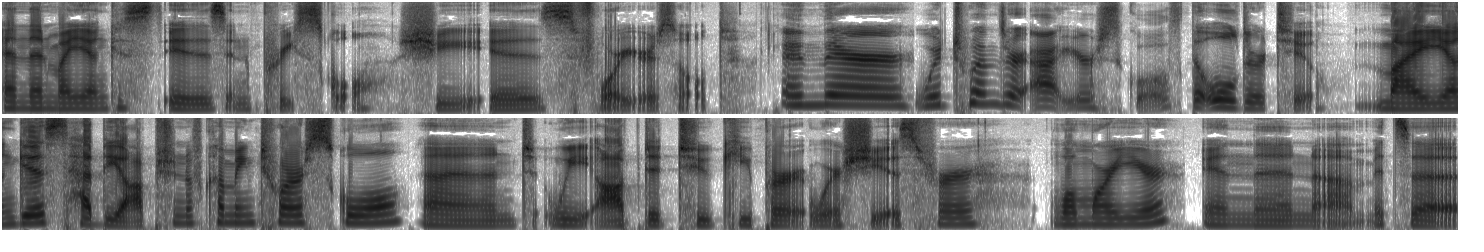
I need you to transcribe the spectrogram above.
And then my youngest is in preschool. She is four years old. And they're, which ones are at your schools? The older two. My youngest had the option of coming to our school, and we opted to keep her where she is for one more year. And then um, it's a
